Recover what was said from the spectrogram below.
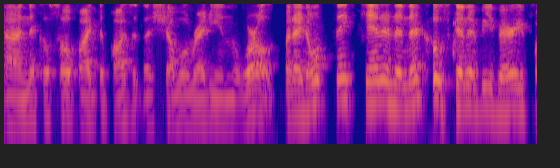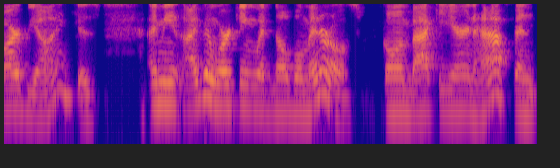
uh, nickel sulfide deposit that's shovel ready in the world. But I don't think Canada Nickel's going to be very far behind because, I mean, I've been working with Noble Minerals going back a year and a half, and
